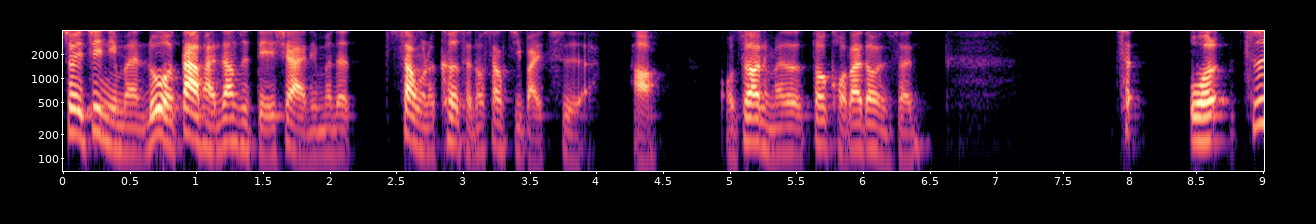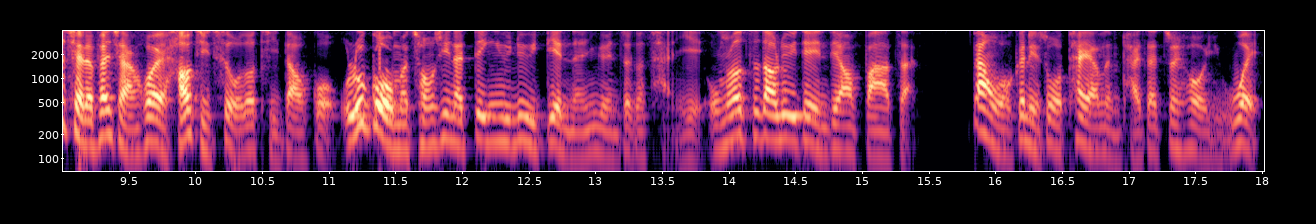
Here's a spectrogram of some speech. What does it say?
最近你们如果大盘这样子跌下来，你们的上我的课程都上几百次了。好，我知道你们的都口袋都很深。这我之前的分享会好几次我都提到过，如果我们重新来定义绿电能源这个产业，我们都知道绿电一定要发展，但我跟你说，我太阳能排在最后一位，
